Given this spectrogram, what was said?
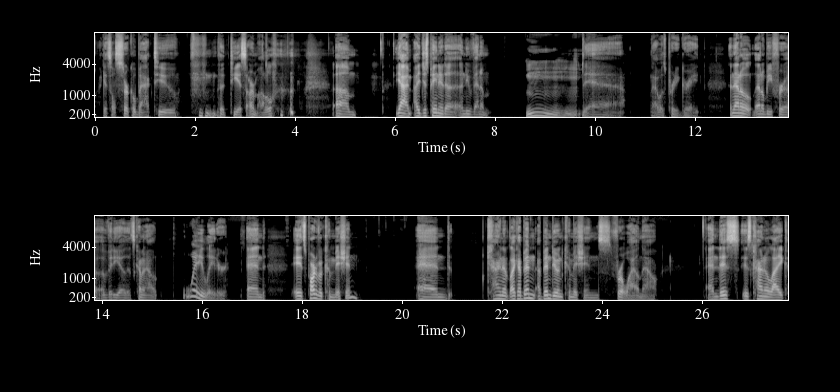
I guess I'll circle back to the TSR model. um, yeah, I, I just painted a, a new Venom. Mmm. Yeah, that was pretty great, and that'll that'll be for a, a video that's coming out way later, and it's part of a commission, and kind of like I've been I've been doing commissions for a while now, and this is kind of like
